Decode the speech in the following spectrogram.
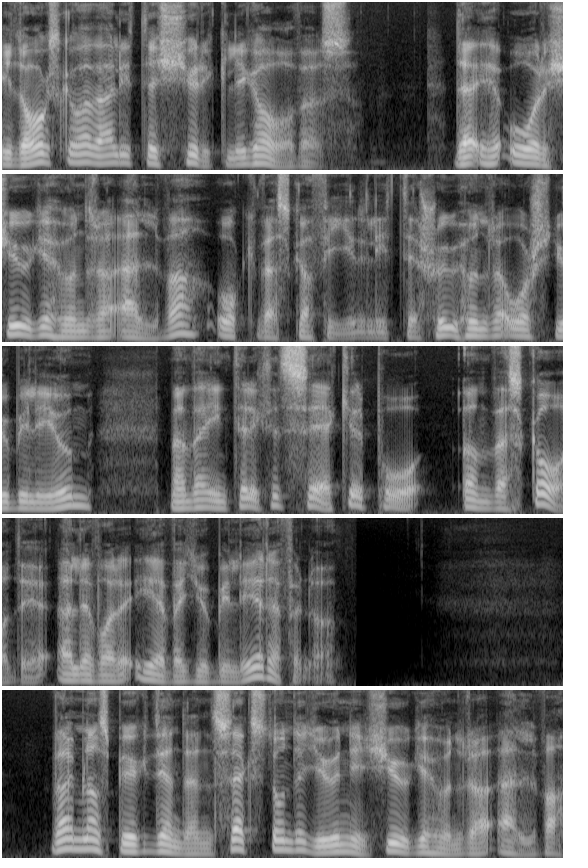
Idag ska vi vara lite kyrkliga av oss. Det är år 2011 och vi ska fira lite 700-årsjubileum. Men vi är inte riktigt säkra på om vi ska det eller vad det är vi jubilerar för nu. Värmlandsbygden den 16 juni 2011.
